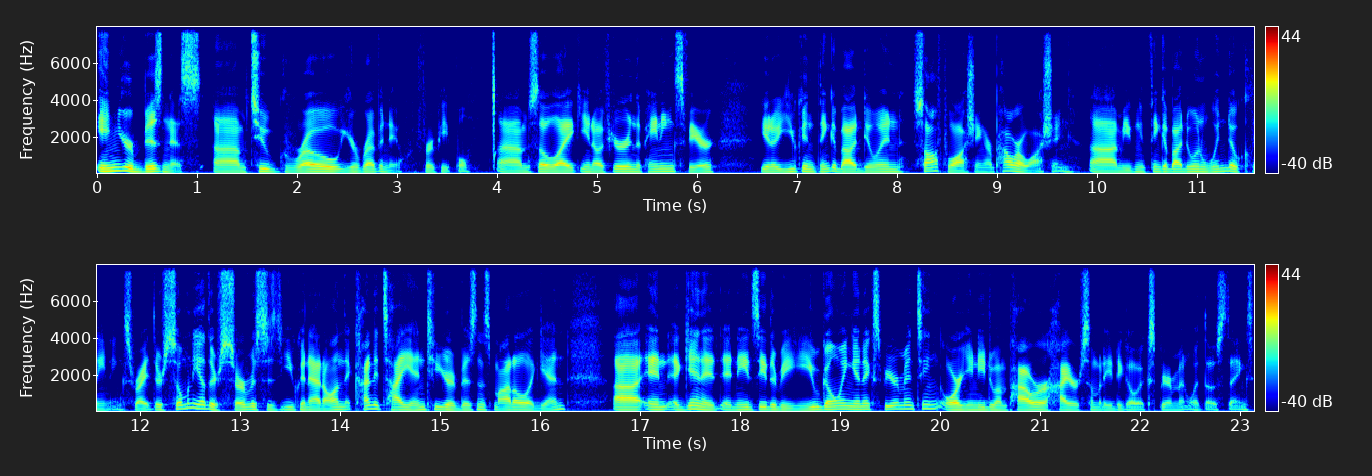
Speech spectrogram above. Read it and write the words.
in your business um, to grow your revenue for people? Um, so, like, you know, if you're in the painting sphere, you know, you can think about doing soft washing or power washing. Um, you can think about doing window cleanings, right? There's so many other services you can add on that kind of tie into your business model again. Uh, and again, it, it needs either be you going and experimenting or you need to empower or hire somebody to go experiment with those things.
